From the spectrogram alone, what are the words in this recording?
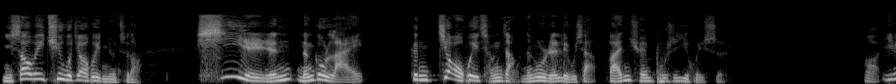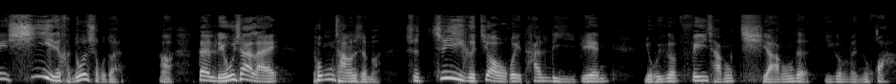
你稍微去过教会，你就知道，吸引人能够来，跟教会成长能够人留下，完全不是一回事。啊，因为吸引很多手段啊，但留下来通常是什么？是这个教会它里边有一个非常强的一个文化。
